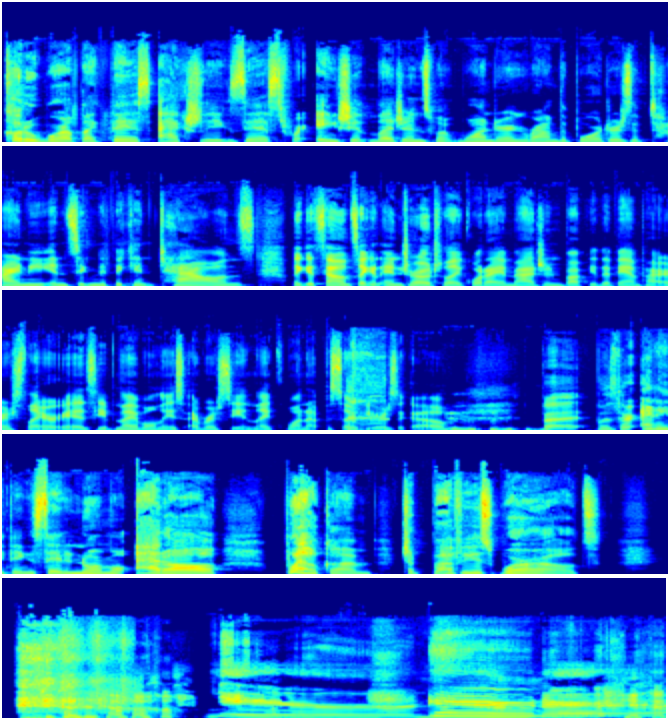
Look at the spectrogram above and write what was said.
Could a world like this actually exist where ancient legends went wandering around the borders of tiny, insignificant towns? Like it sounds like an intro to like what I imagine Buffy the Vampire Slayer is, even though I've only ever seen like one episode years ago. but was there anything say to normal at all? Welcome to Buffy's world. I don't know.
